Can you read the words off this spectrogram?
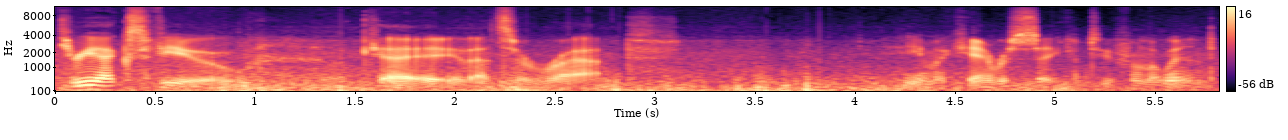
3x view. Okay, that's a wrap. Yeah, my camera's taken too from the wind.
